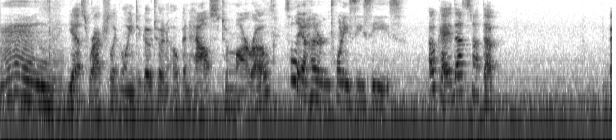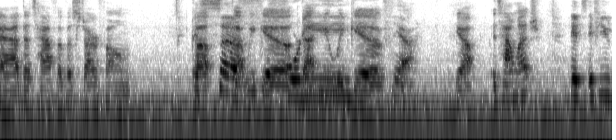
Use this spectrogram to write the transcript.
Mm. Yes, we're actually going to go to an open house tomorrow. It's only 120 cc's. Okay, that's not that bad. That's half of a styrofoam cup uh, that we give that you would give. Yeah. Yeah, it's how much? It's if you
